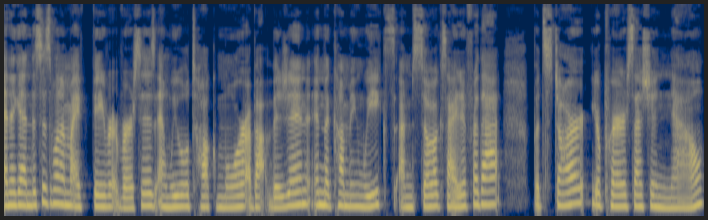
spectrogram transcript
And again, this is one of my favorite verses, and we will talk more about vision in the coming weeks. I'm so excited for that. But start your prayer session now.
